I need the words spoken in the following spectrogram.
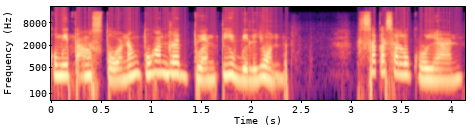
kumita ang store ng 220 billion. Sa kasalukuyan,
